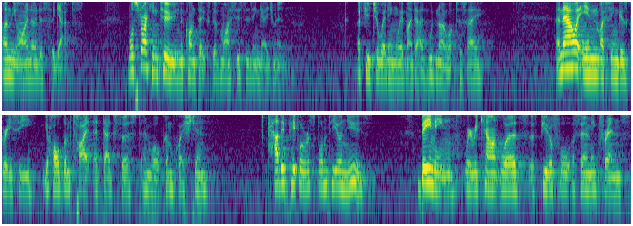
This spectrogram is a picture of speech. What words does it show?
only I notice the gaps. More striking, too, in the context of my sister's engagement, a future wedding where my dad would know what to say. An hour in, my fingers greasy, you hold them tight at Dad's first and welcome question How did people respond to your news? Beaming, we recount words of beautiful, affirming friends,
